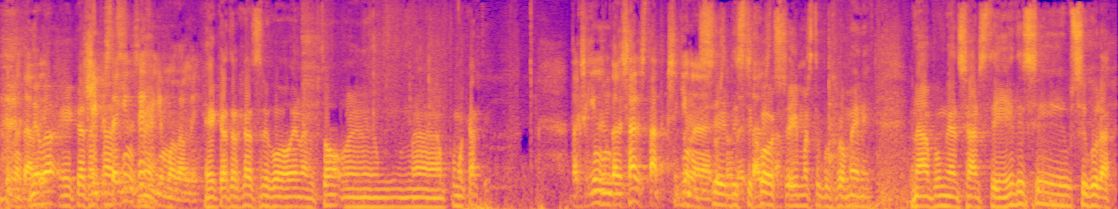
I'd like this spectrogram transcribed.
Τι μετά. Ναι, ε, θα γίνεις, έφυγε η ομάδα λέει. Ε, Καταρχάς, λίγο ένα λεπτό ε, να πούμε κάτι. Θα ξεκινήσει με τα δυσάρεστα, ξεκίνα. Δυστυχώς είμαστε υποχρεωμένοι να πούμε μια δυσάρεστη είδηση. Σίγουρα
